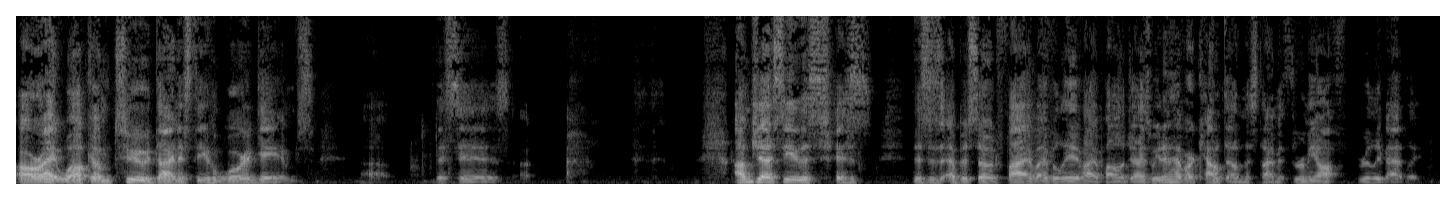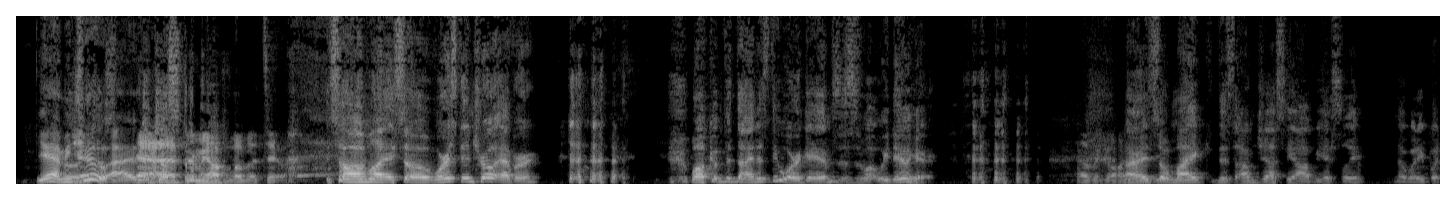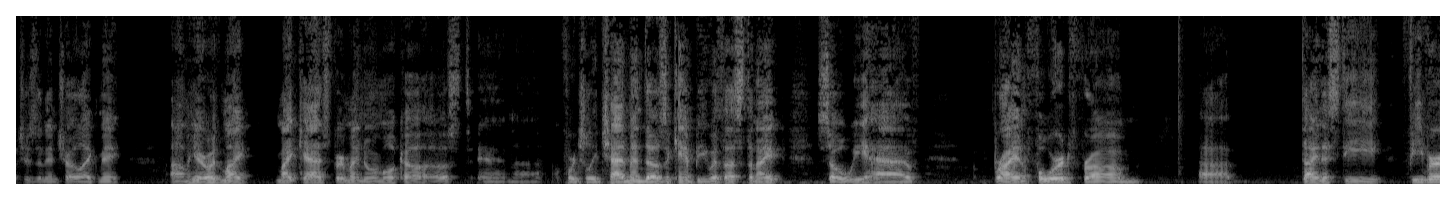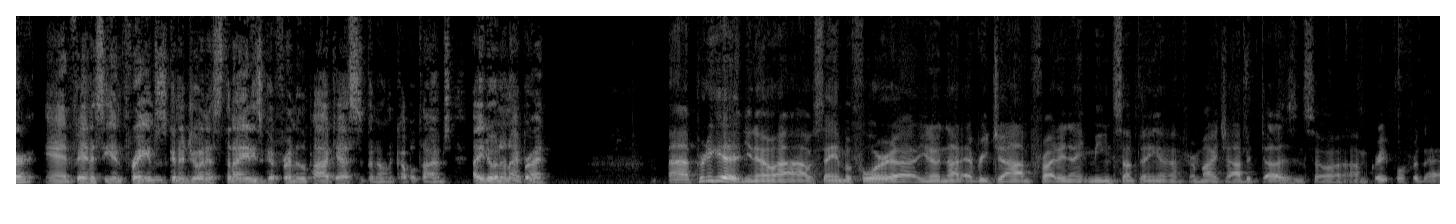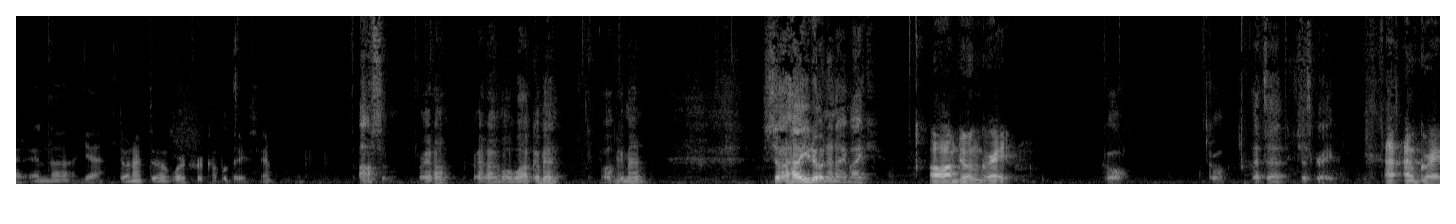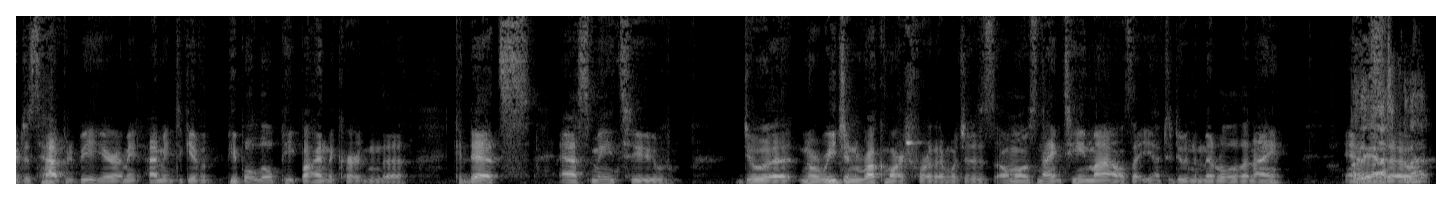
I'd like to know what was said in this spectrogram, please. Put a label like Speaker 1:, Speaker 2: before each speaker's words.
Speaker 1: All right, welcome to Dynasty War Games. Uh, this is uh, I'm Jesse. This is this is episode five, I believe. I apologize. We didn't have our countdown this time. It threw me off really badly.
Speaker 2: Yeah, me
Speaker 1: Yeah,
Speaker 2: too.
Speaker 1: just-
Speaker 2: I,
Speaker 3: Yeah,
Speaker 1: just
Speaker 3: that threw me off a little bit too.
Speaker 1: So I'm like, so worst intro ever. welcome to Dynasty War Games. This is what we do here.
Speaker 3: How's it going?
Speaker 1: All right, so Mike, this I'm Jesse. Obviously, nobody butchers an intro like me. I'm here with Mike, Mike Casper, my normal co-host, and uh, unfortunately, Chad Mendoza can't be with us tonight. So we have Brian Ford from uh, Dynasty Fever and Fantasy and Frames is going to join us tonight. He's a good friend of the podcast. Has been on a couple times. How you doing tonight, Brian?
Speaker 2: uh, pretty good. You know, I, I was saying before, uh, you know, not every job Friday night means something. Uh, for my job, it does, and so uh, I'm grateful for that. And yeah, don't have to work for a couple days. Yeah.
Speaker 1: Awesome. Right on. Right on. Well, welcome in. Welcome in. So, how you doing tonight, Mike?
Speaker 3: oh, I'm doing great.
Speaker 1: Cool. Cool. That's it. Just great.
Speaker 3: I, I'm great. Just happy to be here. I mean, I mean to give people a little peek behind the curtain. The cadets asked me to do a Norwegian ruck march for them, which is almost 19 miles that you have to do in the middle of the night.
Speaker 1: Oh, they asked for that?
